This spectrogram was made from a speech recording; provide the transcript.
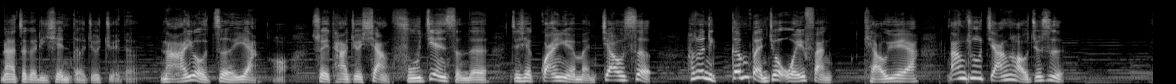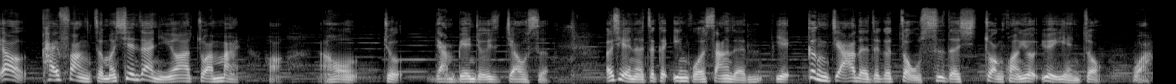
那这个李先德就觉得哪有这样哦，所以他就向福建省的这些官员们交涉。他说：“你根本就违反条约啊！当初讲好就是要开放，怎么现在你又要专卖？哈，然后就两边就一直交涉，而且呢，这个英国商人也更加的这个走私的状况又越严重。哇，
